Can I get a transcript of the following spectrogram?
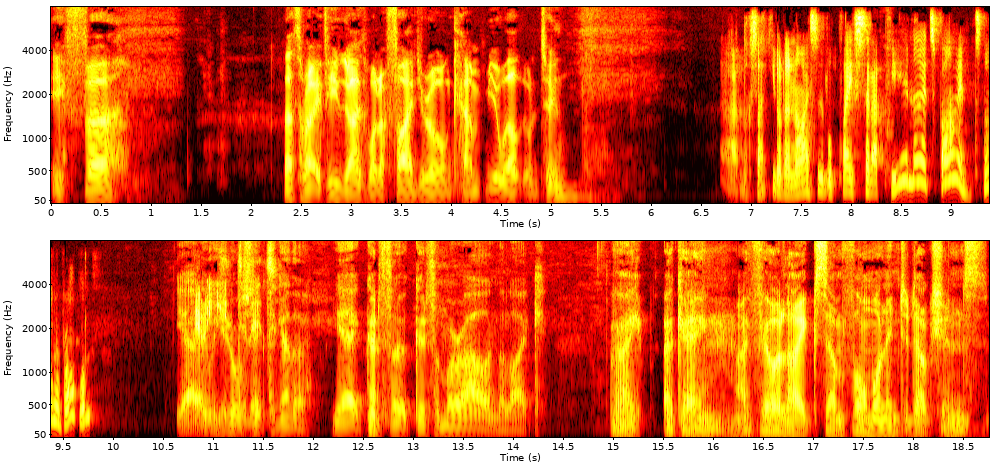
if uh, that's right. If you guys want to find your own camp, you're welcome to. Uh, looks like you got a nice little place set up here. No, it's fine. It's not a problem. Yeah, Very we should all sit together. Yeah, good for good for morale and the like. Right, okay. I feel like some formal introductions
